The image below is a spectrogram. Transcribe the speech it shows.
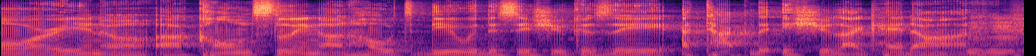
or you know uh, counseling on how to deal with this issue because they attack the issue like head on Mm-hmm.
